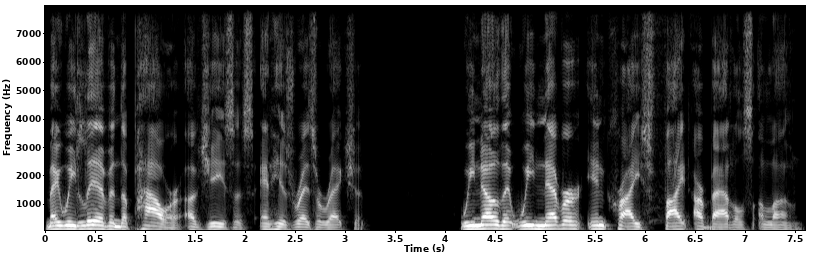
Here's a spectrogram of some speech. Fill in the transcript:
May we live in the power of Jesus and his resurrection. We know that we never in Christ fight our battles alone.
